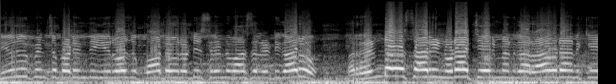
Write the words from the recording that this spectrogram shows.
నిరూపించబడింది ఈరోజు కోటమిరెడ్డి శ్రీనివాసరెడ్డి గారు. రెండవసారి నుడా చైర్మన్గా రావడానికి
